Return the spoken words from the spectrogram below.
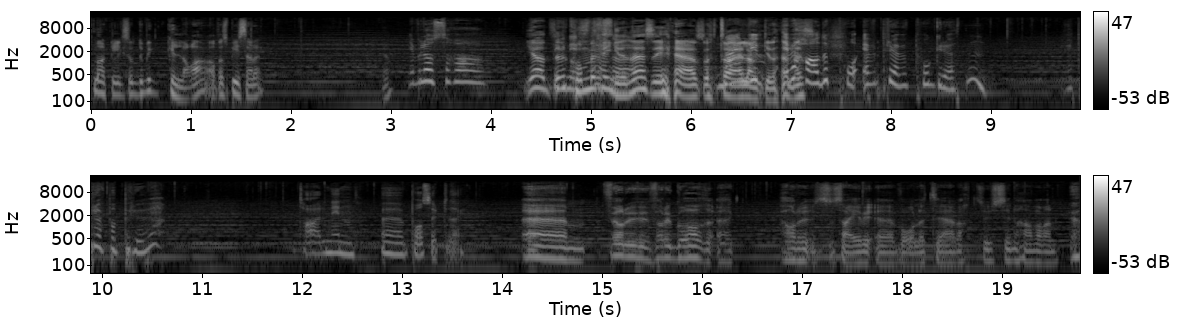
Smaker liksom Du blir glad av å spise det. Jeg vil også ha Ja, det kommer med fingrene, sier jeg, og så tar jeg Nei, vi- lanken jeg vil hennes. ha det på Jeg vil prøve på grøten. jeg prøver på brødet. Tar Nin uh, på syltetøy. Um, før, du, før du går, uh, har du, så sier vi uh, Våle til vertshusinnehaveren. Ja.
